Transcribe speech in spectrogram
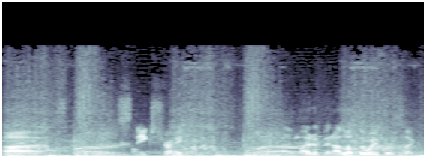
Uh, snake strike? It might have been. I looked away for a second.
